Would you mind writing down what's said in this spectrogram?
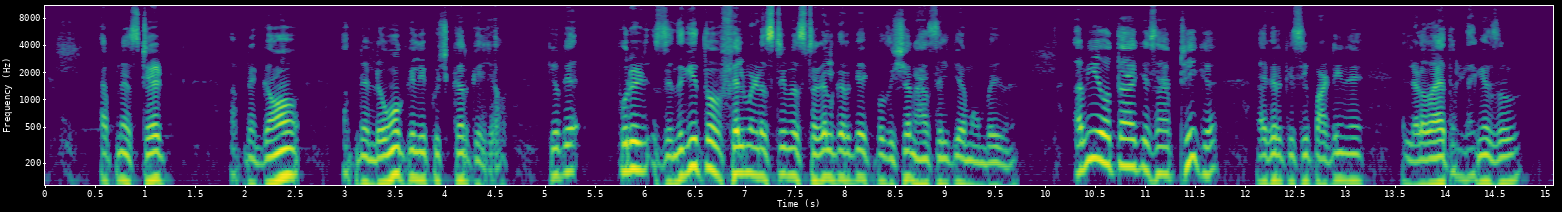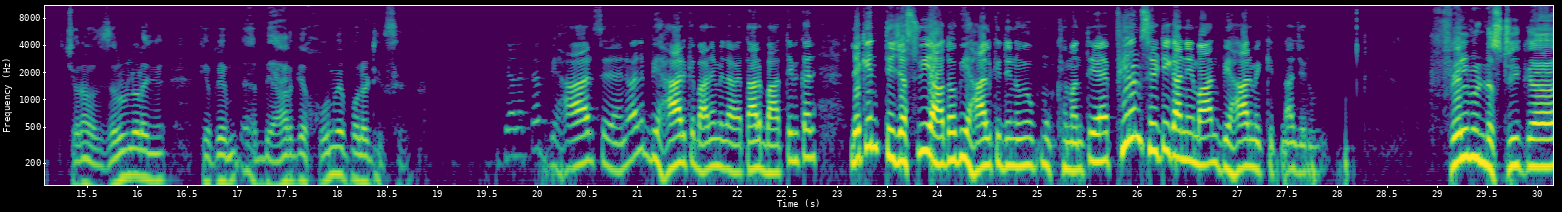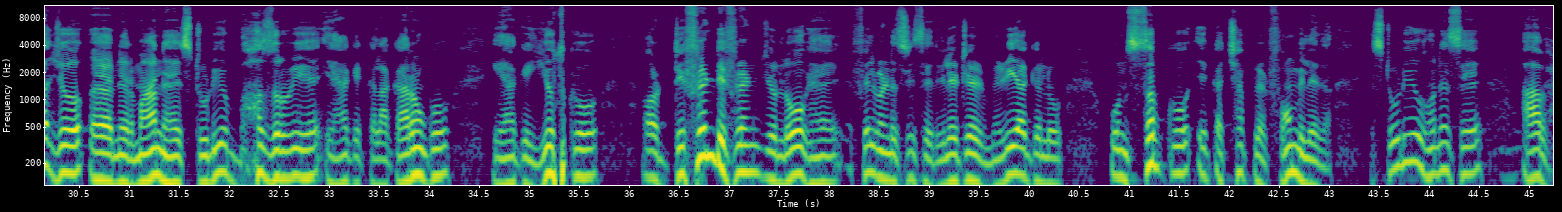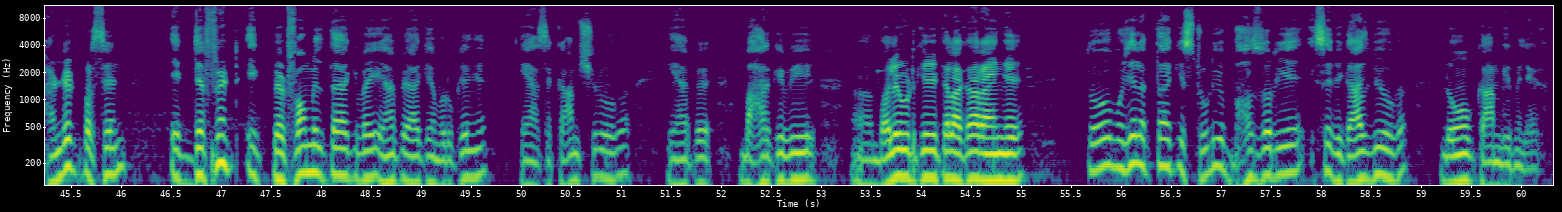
अपने स्टेट अपने गाँव अपने लोगों के लिए कुछ करके जाओ। क्योंकि पूरी ज़िंदगी तो फ़िल्म इंडस्ट्री में स्ट्रगल करके एक पोजीशन हासिल किया मुंबई में। अब ये होता है कि साहब, ठीक है, अगर किसी पार्टी ने लड़वाया तो लड़ेंगे ज़रूर, चुनाव ज़रूर लड़ेंगे, क्योंकि बिहार के खून में पॉलिटिक्स है। तो क्या लगता है बिहार से रहने वाले, बिहार के बारे में लगातार बातें भी करें, लेकिन तेजस्वी यादव भी हाल के दिनों में मुख्यमंत्री हैं फ़िल्म सिटी का निर्माण बिहार में कितना ज़रूरी है? फ़िल्म इंडस्ट्री का जो निर्माण है, स्टूडियो बहुत ज़रूरी है यहाँ के कलाकारों को, यहाँ के यूथ को और डिफरेंट डिफरेंट जो लोग हैं, फ़िल्म इंडस्ट्री से रिलेटेड मीडिया के लोग, उन सबको एक अच्छा प्लेटफॉर्म मिलेगा। स्टूडियो होने से आप 100 परसेंट एक डेफिनेट एक प्लेटफॉर्म मिलता है कि भाई यहाँ पे आके हम रुकेंगे, यहाँ से काम शुरू होगा, यहाँ पे बाहर के भी बॉलीवुड के भी कलाकार आएँगे तो मुझे लगता है कि स्टूडियो बहुत ज़रूरी है, इससे विकास भी होगा, लोगों को काम भी मिलेगा।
